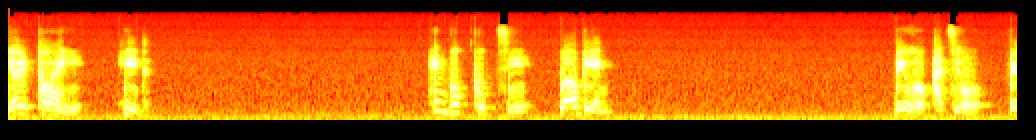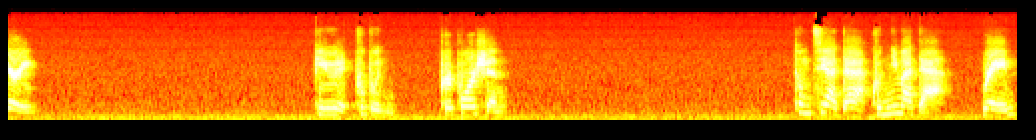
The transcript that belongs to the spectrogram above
열, 더하이. heat, 행복, 복지. well-being, 매우, 아주. very, 비율, 부분. Proportion, 통치하다, 군림하다. reign,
